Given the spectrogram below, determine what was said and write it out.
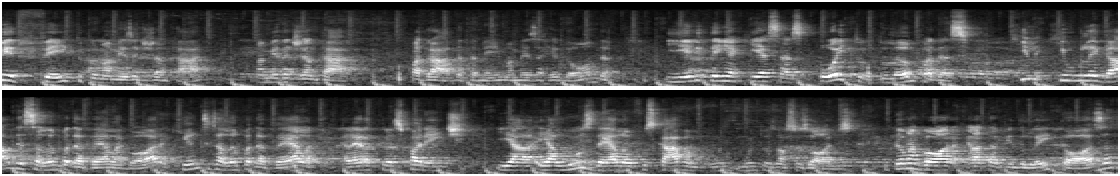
Perfeito para uma mesa de jantar, uma mesa de jantar quadrada também, uma mesa redonda. E ele tem aqui essas oito lâmpadas. Que, que o legal dessa lâmpada vela agora, que antes a lâmpada vela ela era transparente e a, e a luz dela ofuscava mu- muito os nossos olhos. Então agora ela está vindo leitosa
